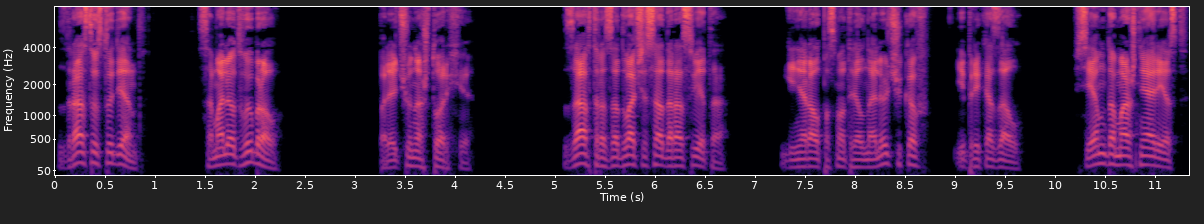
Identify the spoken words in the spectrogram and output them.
«Здравствуй, студент. Самолет выбрал?» «Полечу на шторхе». «Завтра за два часа до рассвета». Генерал посмотрел на летчиков и приказал. «Всем домашний арест.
